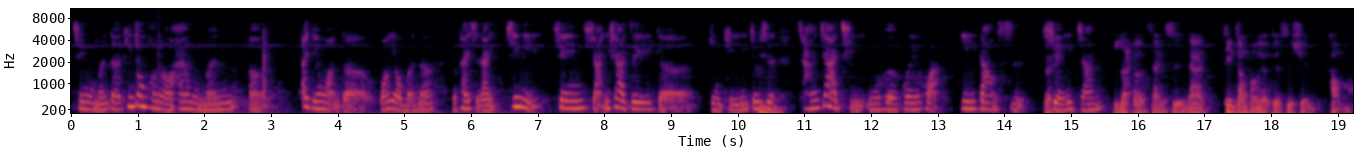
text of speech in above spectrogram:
请我们的听众朋友还有我们呃爱点网的网友们呢，就开始来心里先想一下这一个主题，就是嗯长假期如何规划，一到四对选一张，一二三四，那听众朋友就是选号码。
